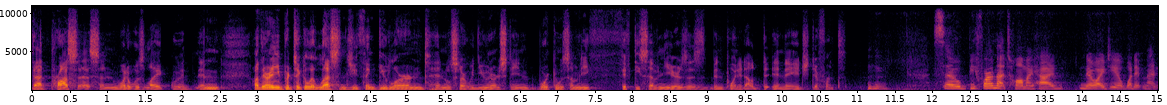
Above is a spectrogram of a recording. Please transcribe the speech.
that process and what it was like. And are there any particular lessons you think you learned, and we'll start with you, Ernestine, working with somebody 57 years, as has been pointed out, in age difference? Mm-hmm. So before I met Tom, I had no idea what it meant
